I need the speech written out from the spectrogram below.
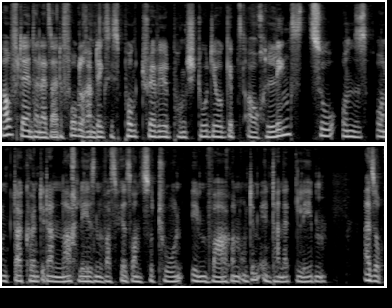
auf der Internetseite vogelreimdingsis.trivial.studio gibt es auch Links zu uns und da könnt ihr dann nachlesen, was wir sonst so tun im wahren und im Internetleben. Also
